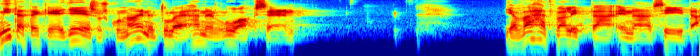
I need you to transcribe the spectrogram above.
Mitä tekee Jeesus, kun nainen tulee hänen luokseen ja vähät välittää enää siitä,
